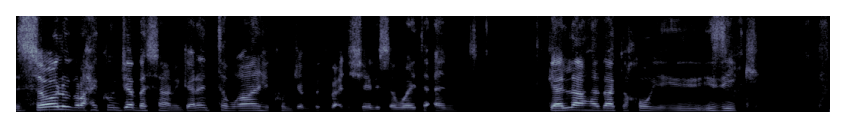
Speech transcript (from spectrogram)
سولو راح يكون جنبه سامي قال أنت تبغاني يكون جنبك بعد الشيء اللي سويته أنت. قال لا هذاك أخوي يزيك. ف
